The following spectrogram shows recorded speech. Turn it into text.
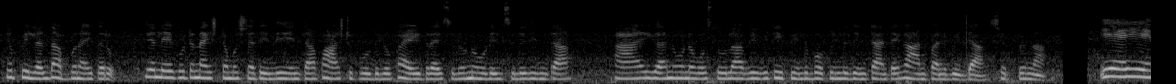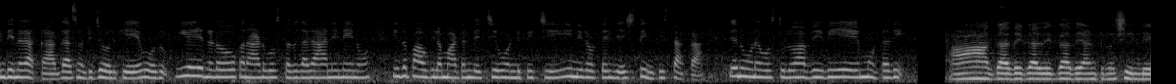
ఇక పిల్లలు డబ్బునవుతారు ఇక లేకుంటే నా ఇష్టం వచ్చిన తిండి ఇంత ఫాస్ట్ ఫుడ్లు ఫ్రైడ్ రైస్లు నూడిల్స్లు తింటా. హాయిగా ఇక నూనె వస్తువులు అవి ఇవి టిఫిన్లు బొప్పిండ్లు తింటా అంటే కాని పని బిడ్డ. చెప్తున్నా. ఏ ఏం తినదక్క గసంటి జోలికి ఏ పోదు. ఏ ఎన్నడో ఒకనాడు వస్తుంది కదా అని నేను ఇంత పావుకిల మటన్ తెచ్చి వండిపిచ్చి ఇన్ని రొట్టెలు చేసి తినిపిస్తాక ఇక నూనె వస్తువులు అవి ఇవి ఏం ఉంటుంది. గదే గదే గదే అంటున్న చెల్లె.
